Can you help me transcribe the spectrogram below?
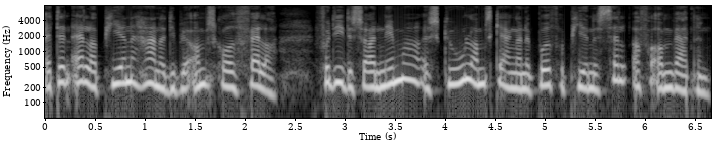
at den alder, pigerne har, når de bliver omskåret, falder, fordi det så er nemmere at skjule omskæringerne både for pigerne selv og for omverdenen.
